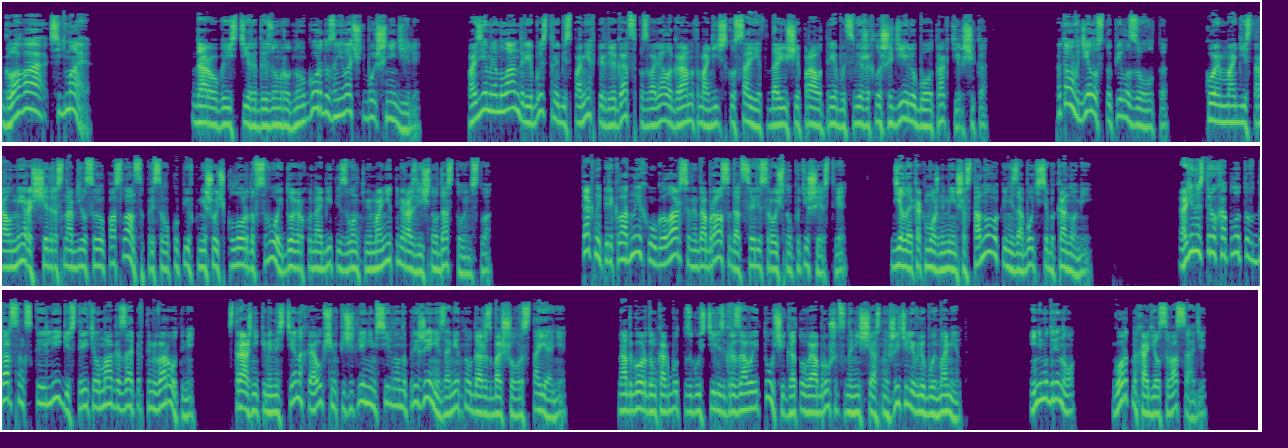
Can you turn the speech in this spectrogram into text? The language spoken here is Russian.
Глава седьмая. Дорога из Тира до Изумрудного города заняла чуть больше недели. По землям Ландрии быстро и без помех передвигаться позволяла грамота магического совета, дающая право требовать свежих лошадей любого трактирщика. Потом в дело вступило золото. Коим магистр Алмера щедро снабдил своего посланца, присовокупив к мешочку лордов свой, доверху набитый звонкими монетами различного достоинства. Так на перекладных Уго Ларсен и добрался до цели срочного путешествия, делая как можно меньше остановок и не заботясь об экономии. Один из трех оплотов Дарсингской лиги встретил мага запертыми воротами, стражниками на стенах и общим впечатлением сильного напряжения, заметного даже с большого расстояния. Над городом как будто сгустились грозовые тучи, готовые обрушиться на несчастных жителей в любой момент. И не мудрено. Город находился в осаде.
